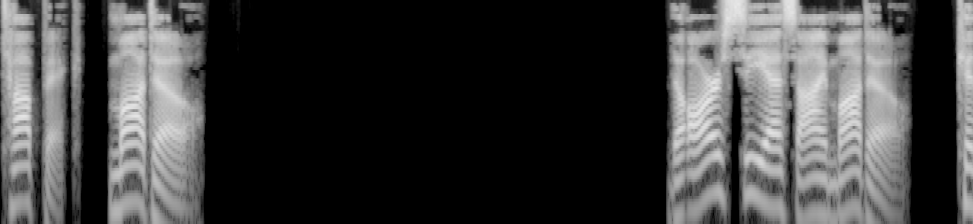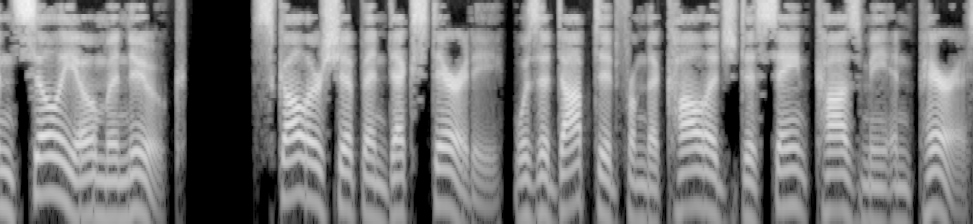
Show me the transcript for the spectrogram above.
Topic: Motto The RCSI motto, Consilio Manuque, Scholarship and dexterity, was adopted from the Collège de Saint-Cosme in Paris,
